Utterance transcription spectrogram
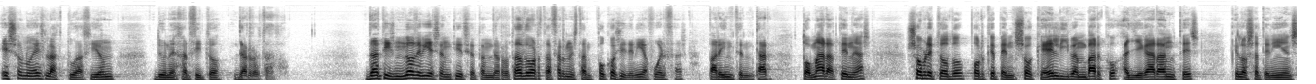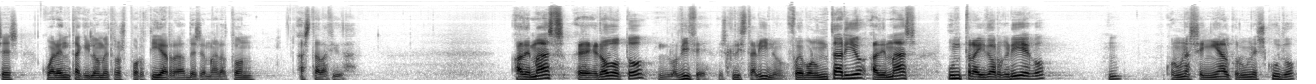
Eso no es la actuación de un ejército derrotado. Datis no debía sentirse tan derrotado, Artafernes tampoco si tenía fuerzas para intentar tomar Atenas, sobre todo porque pensó que él iba en barco a llegar antes que los atenienses 40 kilómetros por tierra desde Maratón hasta la ciudad. Además, eh, Heródoto lo dice, es cristalino, fue voluntario, además un traidor griego, con una señal, con un escudo,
